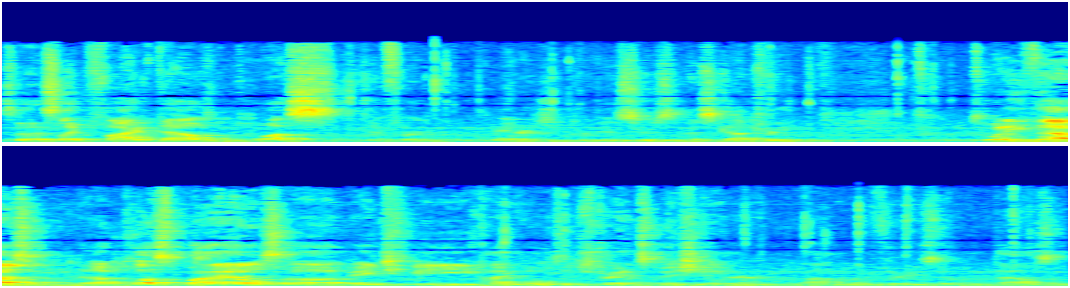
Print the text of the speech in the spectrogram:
So that's like 5,000 plus different energy producers in this country. 20,000 uh, plus miles of HV high voltage transmission, or nominally 37,000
